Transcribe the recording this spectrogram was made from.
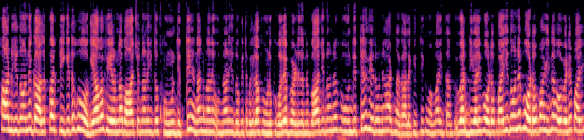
ਸਾਨੂੰ ਜਦੋਂ ਉਹਨੇ ਗੱਲ ਭਰਤੀ ਕਿਤੇ ਹੋ ਗਿਆ ਵਾ ਫਿਰ ਉਹਨਾਂ ਬਾਅਦ ਚ ਉਹਨਾਂ ਨੇ ਜਦੋਂ ਫੋਨ ਦਿੱਤੇ ਨਾ ਉਹਨਾਂ ਨੇ ਉਹਨਾਂ ਨੇ ਜਦੋਂ ਕਿਤੇ ਪਹਿਲਾਂ ਫੋਨ ਖੋਲੇ ਬੜੇ ਦਿਨ ਬਾਅਦ ਜਦੋਂ ਉਹਨੇ ਫੋਨ ਦਿੱਤੇ ਤੇ ਫਿਰ ਉਹਨੇ ਸਾਡੇ ਨਾਲ ਗੱਲ ਕੀਤੀ ਕਿ ਮੰਮਾ ਇਦਾਂ ਵਰਦੀ ਵਾਲੀ ਫੋਟੋ ਪਾਈ ਜਦੋਂ ਉਹਨੇ ਫੋਟੋ ਪਾਈ ਨਾ ਉਹ ਵੇਲੇ ਪਾਈ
